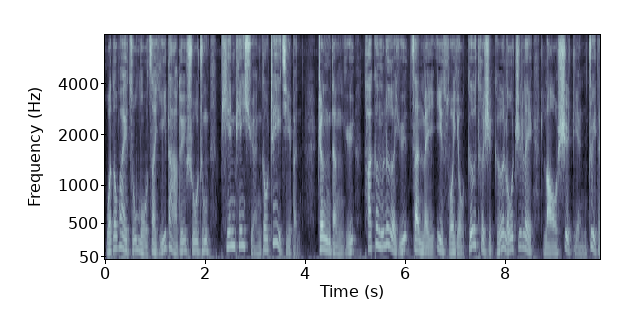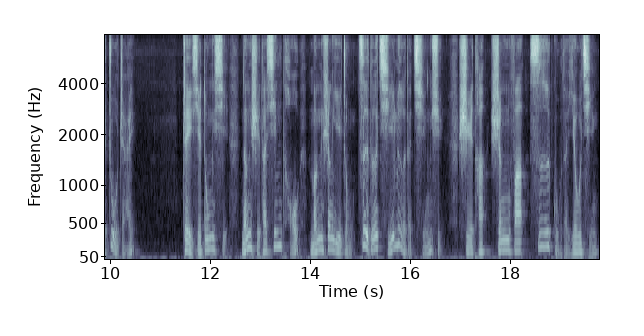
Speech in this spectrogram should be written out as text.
我的外祖母在一大堆书中偏偏选购这几本，正等于他更乐于赞美一所有哥特式阁楼之类老式点缀的住宅。这些东西能使他心头萌生一种自得其乐的情绪，使他生发思古的幽情，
